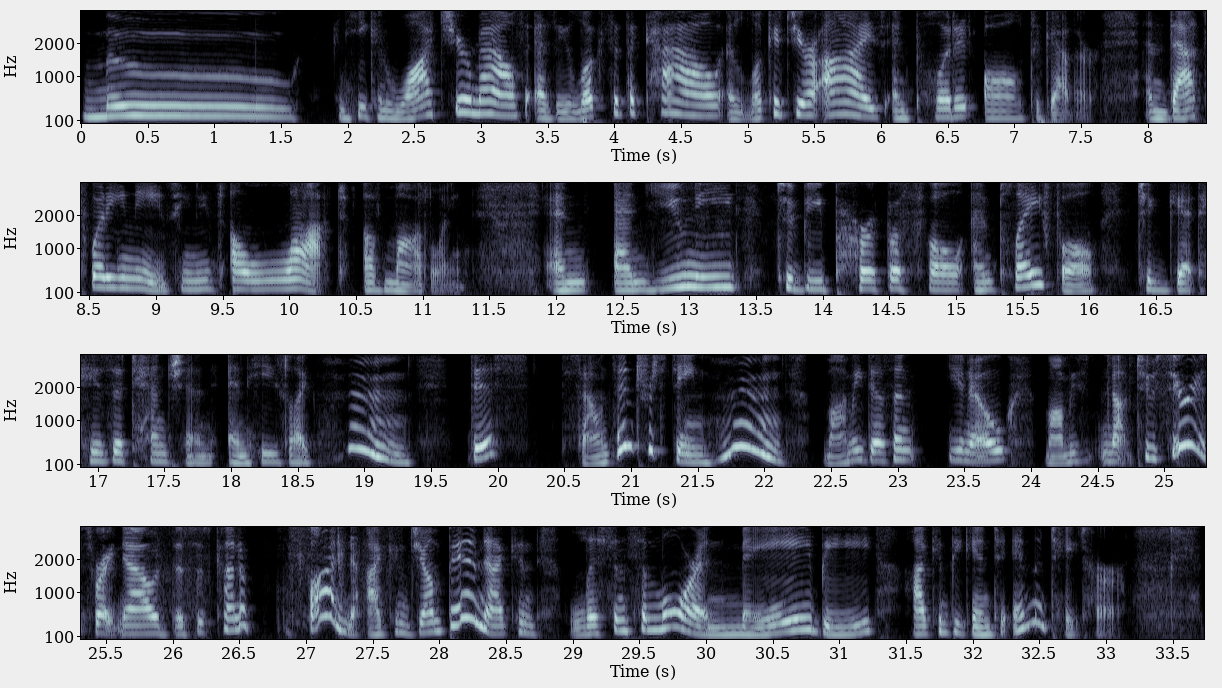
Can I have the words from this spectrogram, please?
moo and he can watch your mouth as he looks at the cow and look at your eyes and put it all together. And that's what he needs. He needs a lot of modeling. And, and you need to be purposeful and playful to get his attention. And he's like, hmm, this sounds interesting. Hmm, mommy doesn't you know, mommy's not too serious right now. This is kind of fun. I can jump in, I can listen some more, and maybe I can begin to imitate her.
